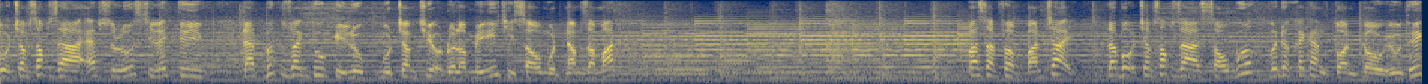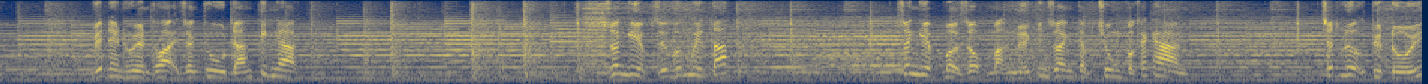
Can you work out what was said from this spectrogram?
Bộ chăm sóc da Absolute Selective đạt mức doanh thu kỷ lục 100 triệu đô la Mỹ chỉ sau một năm ra mắt. Và sản phẩm bán chạy là bộ chăm sóc da 6 bước vẫn được khách hàng toàn cầu yêu thích. Viết nên huyền thoại doanh thu đáng kinh ngạc. Doanh nghiệp giữ vững nguyên tắc. Doanh nghiệp mở rộng mạng lưới kinh doanh tập trung vào khách hàng. Chất lượng tuyệt đối,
